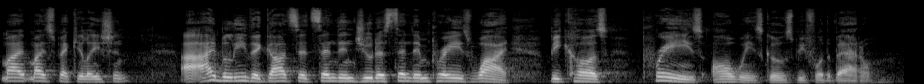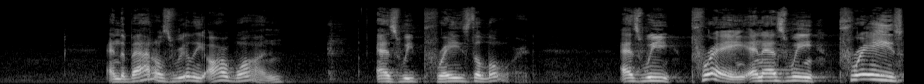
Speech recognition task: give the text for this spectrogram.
my, my speculation. I, I believe that God said, Send in Judah, send in praise. Why? Because praise always goes before the battle. And the battles really are won as we praise the Lord. As we pray and as we praise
